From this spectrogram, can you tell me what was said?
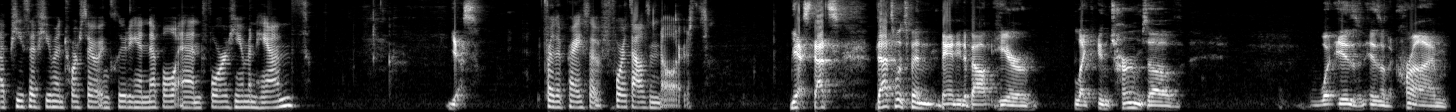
a piece of human torso, including a nipple, and four human hands Yes. for the price of $4,000. Yes, that's that's what's been bandied about here, like in terms of what is and isn't a crime.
